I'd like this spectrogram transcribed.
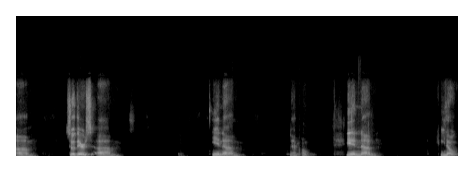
um, so there's um, in um, in um, you know,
